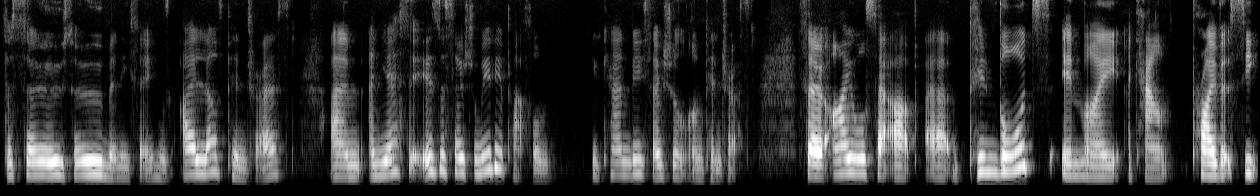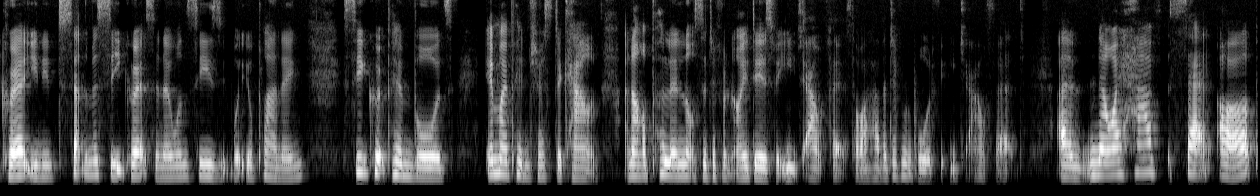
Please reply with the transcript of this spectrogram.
for so, so many things. I love Pinterest. Um, and yes, it is a social media platform. You can be social on Pinterest. So I will set up uh, pin boards in my account. Private secret, you need to set them as secret so no one sees what you're planning. Secret pin boards in my Pinterest account, and I'll pull in lots of different ideas for each outfit. So I'll have a different board for each outfit. Um, now I have set up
